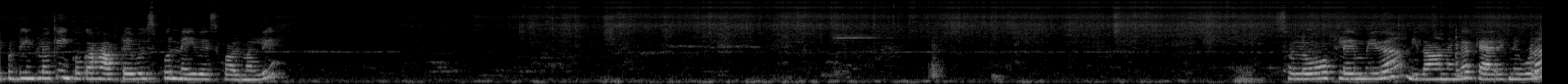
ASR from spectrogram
ఇప్పుడు దీంట్లోకి ఇంకొక హాఫ్ టేబుల్ స్పూన్ నెయ్యి వేసుకోవాలి మళ్ళీ. సో లో ఫ్లేమ్ మీద నిదానంగా క్యారెట్ని కూడా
